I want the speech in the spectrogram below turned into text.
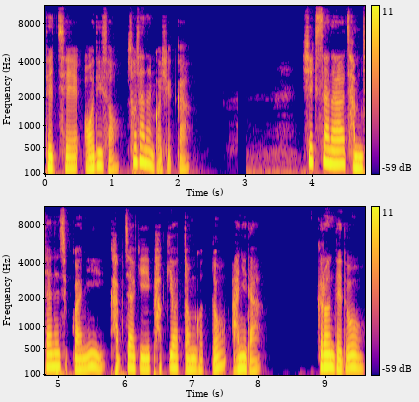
대체 어디서 솟아난 것일까? 식사나 잠자는 습관이 갑자기 바뀌었던 것도 아니다. 그런데도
